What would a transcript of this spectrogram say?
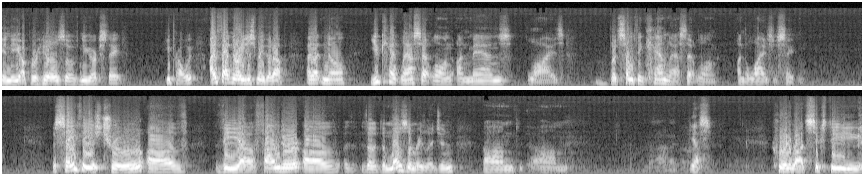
in the upper hills of New York State. He probably, I thought, no, he just made that up. I thought, no, you can't last that long on man's lies, but something can last that long on the lies of Satan. The same thing is true of the uh, founder of the, the Muslim religion, um, um, yes, who in about 60,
